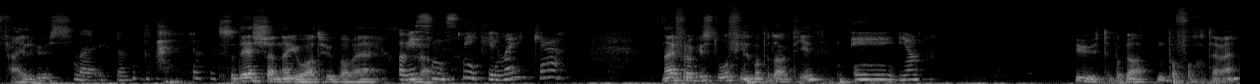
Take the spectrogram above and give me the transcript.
feil hus. Nei, ikke sant? Så det skjønner jeg jo at hun bare Og vi la- sn- snikfilma ikke. Nei, for dere sto og filma på dagtid. Eh, ja. Ute på gaten på fortauet.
